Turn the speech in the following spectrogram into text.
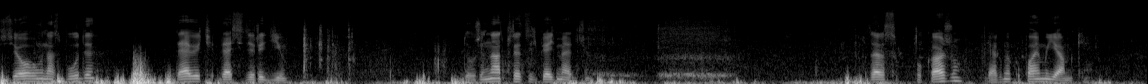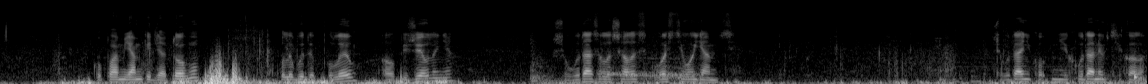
Всього у нас буде 9-10 рядів. Довжина 35 метрів. Зараз покажу, як ми купаємо ямки. Купаємо ямки для того, коли буде полив або підживлення, щоб вода залишалась ось в ямці. Щоб вода нікуди не втікала.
